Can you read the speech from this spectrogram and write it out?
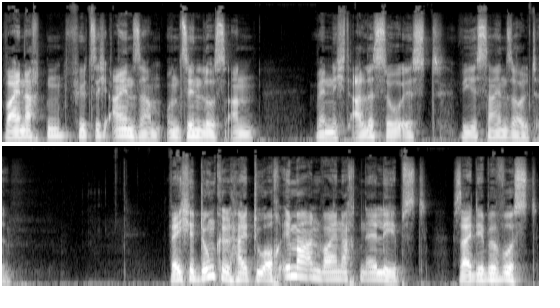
Weihnachten fühlt sich einsam und sinnlos an, wenn nicht alles so ist, wie es sein sollte. Welche Dunkelheit du auch immer an Weihnachten erlebst, sei dir bewusst,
